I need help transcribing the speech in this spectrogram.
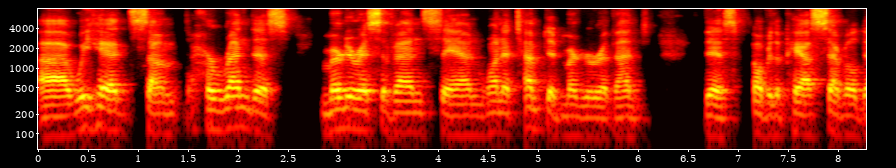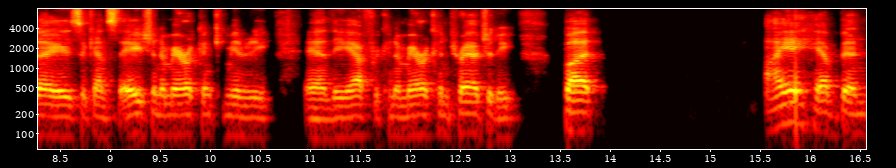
Uh, we had some horrendous murderous events and one attempted murder event this over the past several days against the Asian American community and the African American tragedy. But I have been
